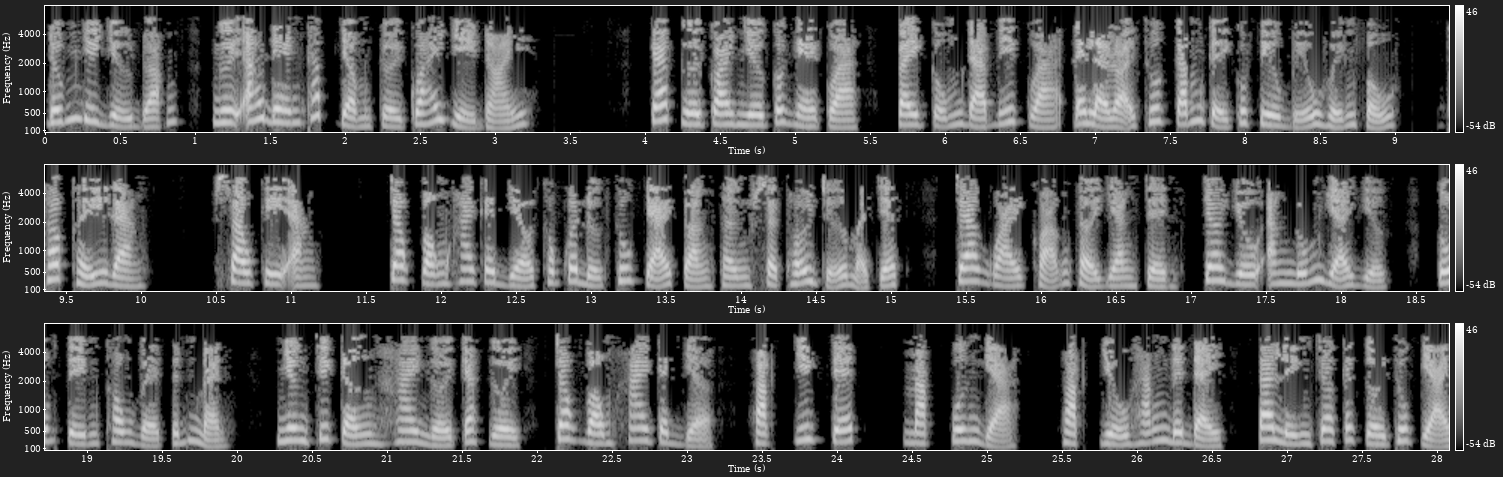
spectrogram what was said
Đúng như dự đoán, người áo đen thấp giọng cười quái dị nói. Các người coi như có nghe qua, vậy cũng đã biết qua đây là loại thuốc cấm kỵ của phiêu biểu huyện phủ, thoát hỷ đàn. Sau khi ăn, trong vòng hai canh giờ không có được thuốc giải toàn thân sẽ thối rữa mà chết. Ra ngoài khoảng thời gian trên, cho dù ăn đúng giải dược, cũng tìm không về tính mệnh. Nhưng chỉ cần hai người các người trong vòng hai canh giờ, hoặc giết chết, mặc quân dạ, hoặc dụ hắn đến đây, ta liền cho các người thuốc giải.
